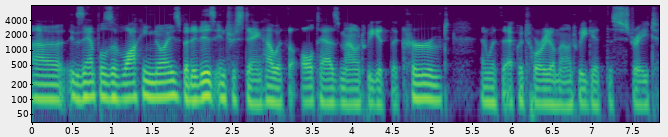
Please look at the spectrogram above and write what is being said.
uh, examples of walking noise, but it is interesting how with the Altaz mount we get the curved, and with the equatorial mount we get the straight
